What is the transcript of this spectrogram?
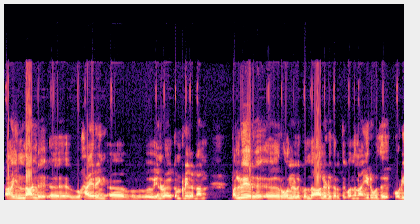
ஆக இந்த ஆண்டு ஹையரிங் என்னோட கம்பெனியில் நான் பல்வேறு ரோல்களுக்கு வந்து ஆள் எடுக்கிறதுக்கு வந்து நான் இருபது கோடி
